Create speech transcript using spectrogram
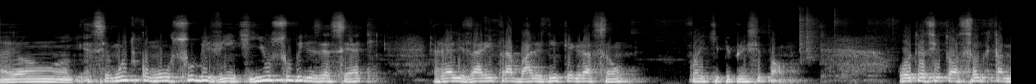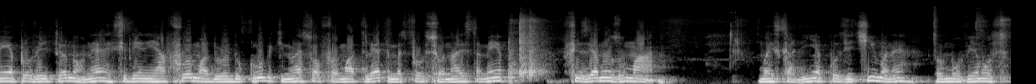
é um, vai ser muito comum o sub-20 e o sub-17 realizarem trabalhos de integração com a equipe principal. Outra situação que também aproveitando né, esse DNA formador do clube, que não é só formar atleta, mas profissionais também, fizemos uma, uma escadinha positiva, né? Promovemos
